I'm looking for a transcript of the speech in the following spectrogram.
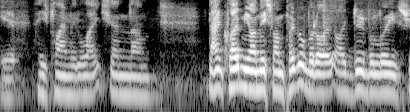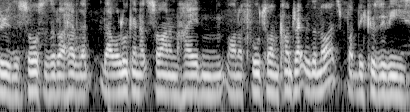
yeah, He's playing with Lakes, and um, don't quote me on this one, people, but I, I do believe through the sources that I have that they were looking at signing Hayden on a full time contract with the Knights, but because of his,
